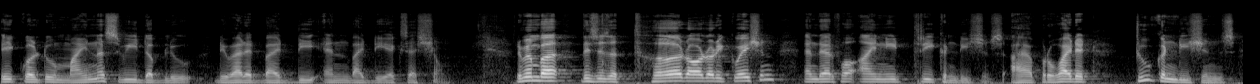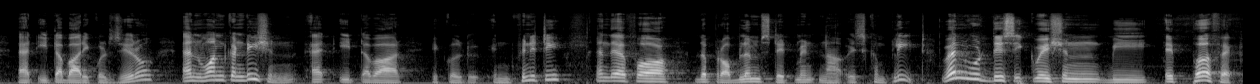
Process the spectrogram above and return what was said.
equal to minus V w divided by d n by d x as shown. Remember this is a third order equation and therefore, I need three conditions. I have provided two conditions at eta bar equal 0 and one condition at eta bar equal to infinity and therefore, the problem statement now is complete. When would this equation be a perfect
